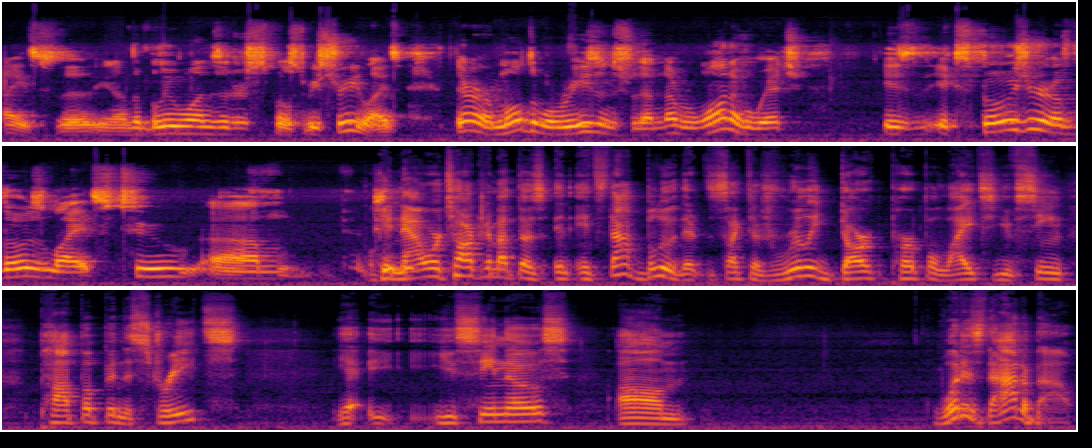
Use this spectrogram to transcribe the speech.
lights, the you know the blue ones that are supposed to be street lights. There are multiple reasons for them. Number one of which is exposure of those lights to. Um, okay, now we're talking about those. It's not blue. It's like those really dark purple lights you've seen pop up in the streets. Yeah, you've seen those. Um, what is that about?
